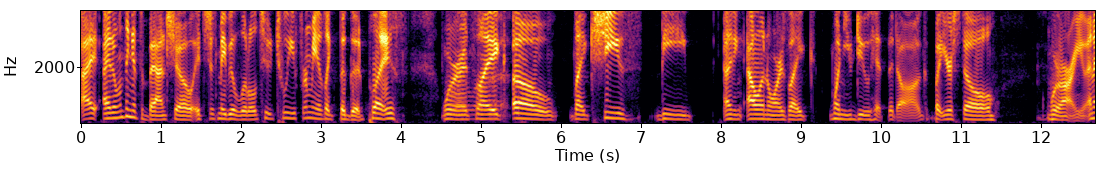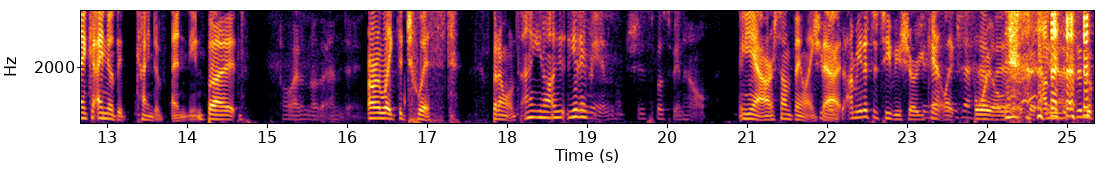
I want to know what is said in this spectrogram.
I I don't think it's a bad show. It's just maybe a little too twee for me. It's like The Good Place, where I it's like it. oh like she's the I think Eleanor is like when you do hit the dog, but you're still mm-hmm. where are you? And I I know the kind of ending, but Oh, I don't know the ending. or like the twist. But I won't. I, you know, you What do you guys, mean? She's supposed to be in hell. Yeah, or something like She that. makes- I mean, it's a TV show. You can't like spoil it. I mean, it's in the.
